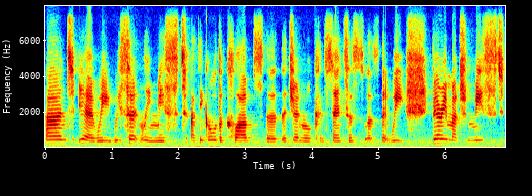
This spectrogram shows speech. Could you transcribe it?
And yeah, we, we certainly missed. I think all the clubs, the the general consensus was that we very much missed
